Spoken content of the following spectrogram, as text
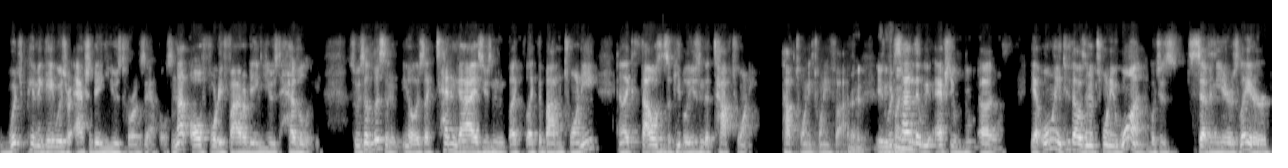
which payment gateways are actually being used, for example. So not all 45 are being used heavily. So we said, listen, you know, there's like 10 guys using like like the bottom 20 and like thousands of people using the top 20, top 20, 25. Right. So we decided that we actually uh, yeah, only in 2021, which is seven years later,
